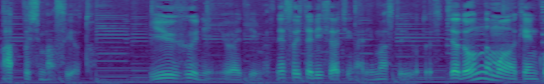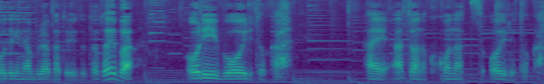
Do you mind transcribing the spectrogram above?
アップしますよと。いうふうに言われていますね。そういったリサーチがありますということです。じゃあどんなものが健康的な油かというと例えばオリーブオイルとか、はい、あとはのココナッツオイルとか、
